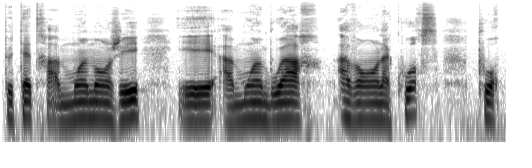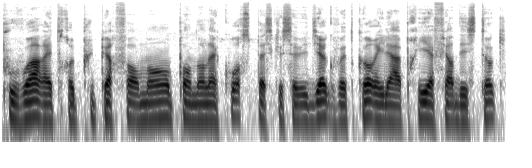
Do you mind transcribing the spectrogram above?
peut-être à moins manger et à moins boire avant la course pour pouvoir être plus performant pendant la course parce que ça veut dire que votre corps il a appris à faire des stocks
